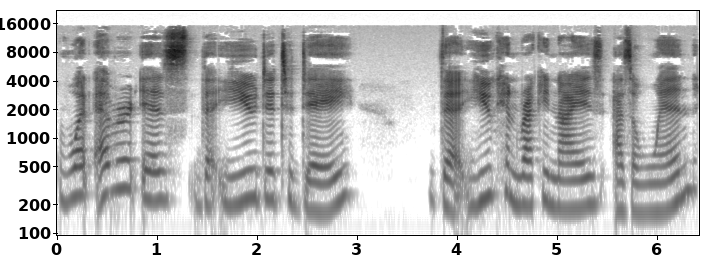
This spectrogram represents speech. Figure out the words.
Whatever it is that you did today that you can recognize as a win,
